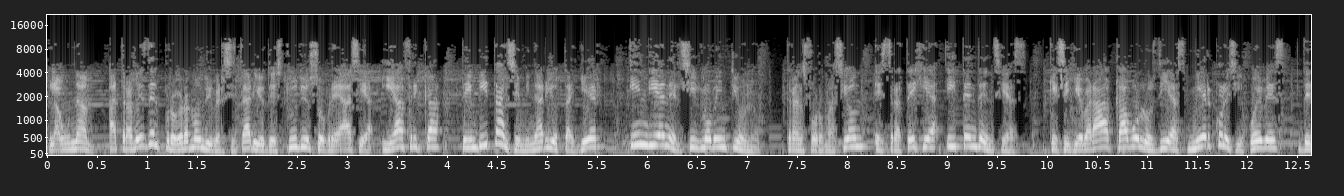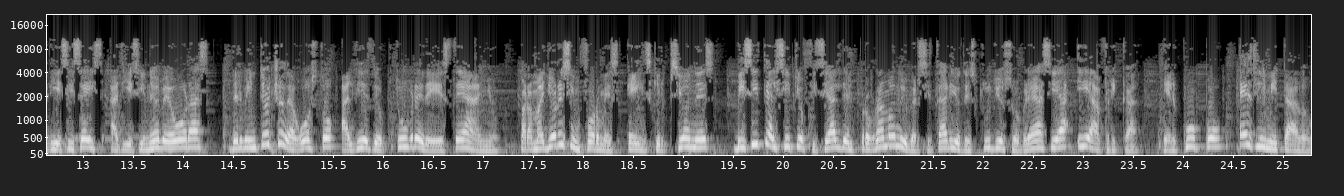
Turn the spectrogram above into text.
La UNAM, a través del Programa Universitario de Estudios sobre Asia y África, te invita al seminario taller India en el siglo XXI, Transformación, Estrategia y Tendencias, que se llevará a cabo los días miércoles y jueves de 16 a 19 horas del 28 de agosto al 10 de octubre de este año. Para mayores informes e inscripciones, visite el sitio oficial del Programa Universitario de Estudios sobre Asia y África. El cupo es limitado.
